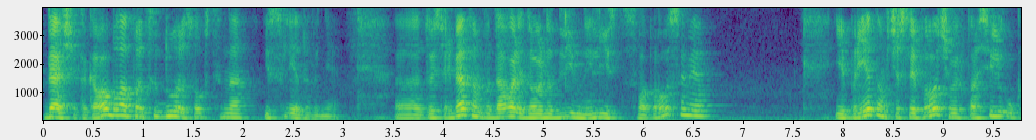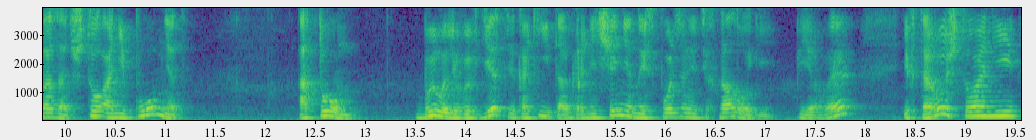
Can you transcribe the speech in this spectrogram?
Дальше, какова была процедура, собственно, исследования? Э, то есть ребятам выдавали довольно длинный лист с вопросами, и при этом, в числе прочего, их просили указать, что они помнят о том, было ли в их детстве какие-то ограничения на использование технологий. Первое. И второе, что они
